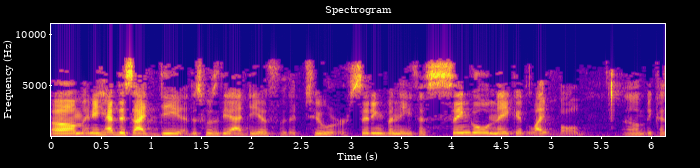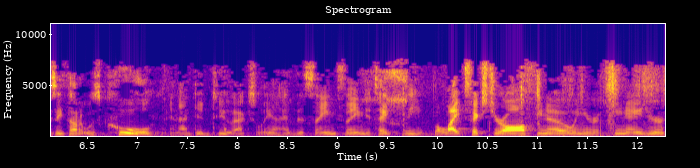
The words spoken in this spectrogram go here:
Um, and he had this idea. This was the idea for the tour: sitting beneath a single naked light bulb, um, because he thought it was cool, and I did too. Actually, I had the same thing to take the, the light fixture off. You know, when you're a teenager,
